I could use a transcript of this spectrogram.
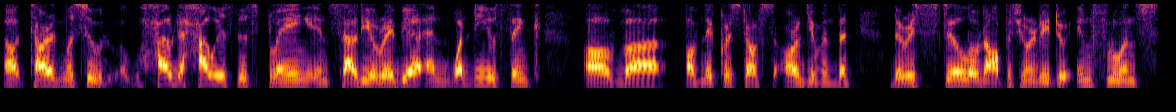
Uh, Tarek Masoud, how, do, how is this playing in Saudi Arabia, and what do you think of, uh, of Nick Kristof's argument that there is still an opportunity to influence,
